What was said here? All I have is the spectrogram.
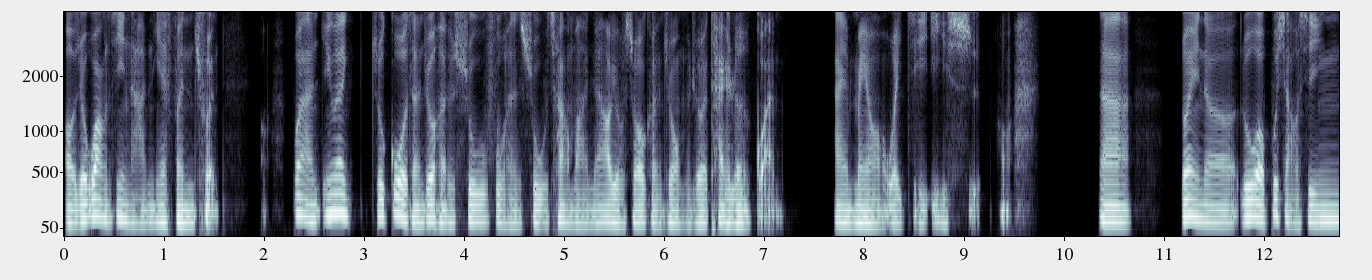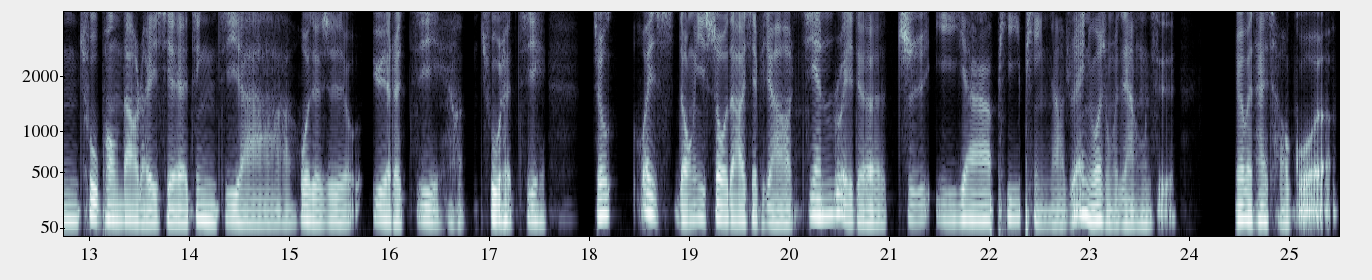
哦，就忘记拿捏分寸。不然，因为就过程就很舒服、很舒畅嘛，然后有时候可能就我们就会太乐观，太没有危机意识哦。那所以呢，如果不小心触碰到了一些禁忌啊，或者是越了界、出了界，会容易受到一些比较尖锐的质疑呀、批评啊，说：“哎，你为什么这样子？你会不会太超过了？”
